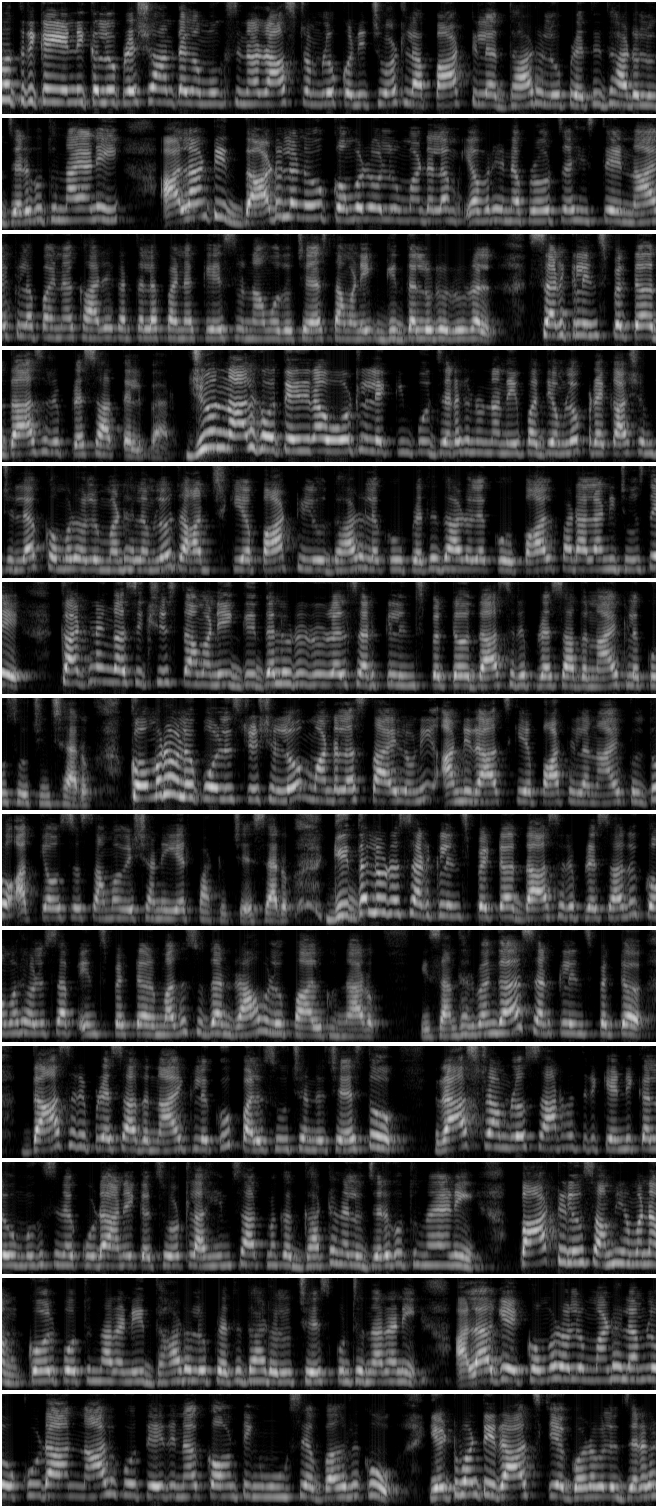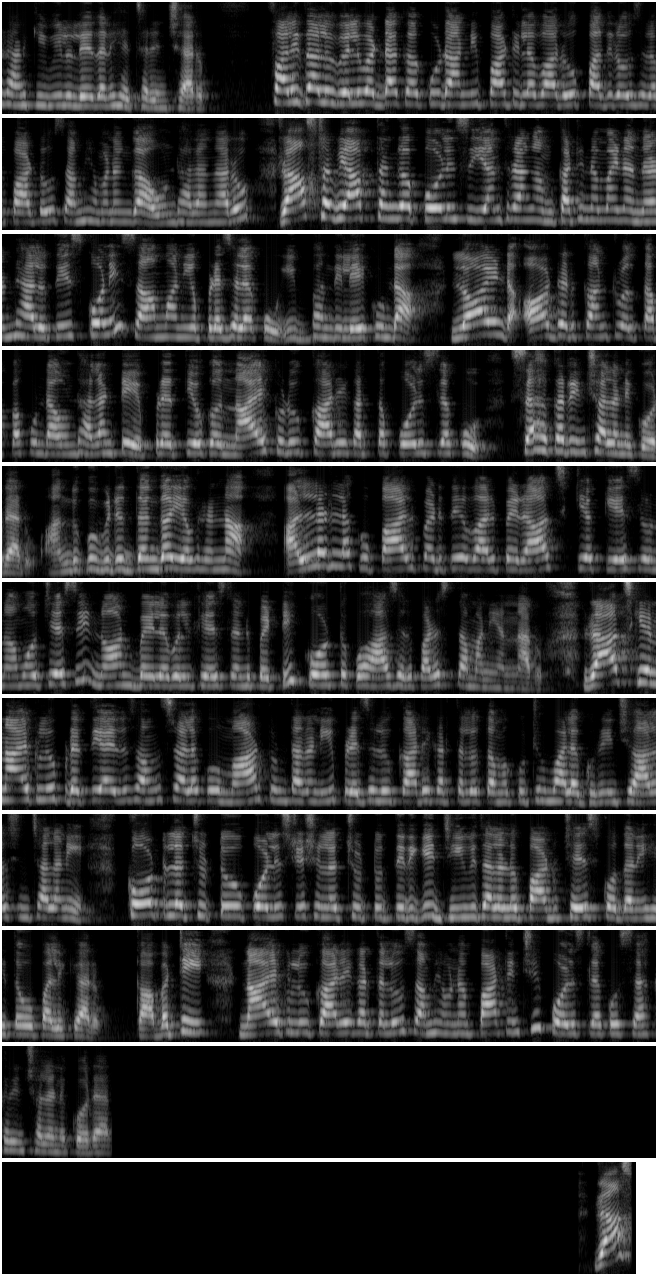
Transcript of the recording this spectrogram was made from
సార్వత్రిక ఎన్నికలు ప్రశాంతంగా ముగిసిన రాష్ట్రంలో కొన్ని చోట్ల పార్టీల దాడులు ప్రతి దాడులు జరుగుతున్నాయని అలాంటి దాడులను కొమరోలు మండలం ఎవరైనా ప్రోత్సహిస్తే నాయకులపైన కార్యకర్తలపైన కేసులు నమోదు చేస్తామని Giddalur rural circle inspector Dasari Prasad తెలిపారు. జూన్ నాలుగవ తేదీన ఓట్ల లెక్కింపు జరగనున్న నేపథ్యంలో ప్రకాశం జిల్లా కొమరోలు మండలంలో రాజకీయ పార్టీలు దాడులకు ప్రతి దాడులకు పాల్పడాలని చూస్తే కఠినంగా శిక్షిస్తామని Giddalur rural circle inspector Dasari Prasad నాయకులకు సూచించారు. కొమరోలు పోలీస్ స్టేషన్లో మండల స్థాయిలోని అన్ని రాజకీయ పార్టీల నాయకులతో అత్యవసర సమావేశాన్ని ఏర్పాటు చేశారు. Giddalur circle inspector Dasari Prasad Komarolu sub inspector Madhusudan రావులు పాల్గొన్నారు. ఈ సందర్భంగా సర్కిల్ ఇన్స్పెక్టర్ దాసరి ప్రసాద్ నాయకులకు పలు సూచనలు చేస్తూ రాష్ట్రంలో సార్వత్రిక ఎన్నికలు ముగిసిన కూడా అనేక చోట్ల హింసాత్మక ఘటనలు జరుగుతున్నాయని పార్టీలు సంయమనం కోల్పోతున్నారని దాడులు ప్రతిదాడులు చేసుకుంటున్నారని అలాగే కొమరోలు మండలంలో కూడా నాలుగు తేదీన కౌంటింగ్ ముగిసే వరకు ఎటువంటి రాజకీయ గొడవలు జరగడానికి వీలు లేదని హెచ్చరించారు. ఫలితాలు వెలువడ్డాక కూడా అన్ని పార్టీల వారు పది రోజుల పాటు సంయమనంగా ఉండాలన్నారు. రాష్ట్ర వ్యాప్తంగా పోలీసు యంత్రాంగం కఠినమైన నిర్ణయాలు తీసుకొని సామాన్య ప్రజలకు ఇబ్బంది లేకుండా లా అండ్ ఆర్డర్ కంట్రోల్ తప్పకుండా ఉండాలంటే ప్రతి ఒక్క నాయకుడు కార్యకర్త పోలీసులకు సహకరించాలని కోరారు. అందుకు విరుద్ధంగా ఎవరన్నా అల్లర్లకు పాల్పడితే వారిపై రాజకీయ కేసులు నమోదు చేసి నాన్ బెయిలబుల్ కేసులను పెట్టి కోర్టుకు హాజరుపరుస్తామని అన్నారు. రాజకీయ నాయకులు ప్రతి ఐదు సంవత్సరాలకు మారుతుంటారని ప్రజలు కార్యకర్తలు తమ కుటుంబాల గురించి ఆలోచించాలని కోర్టుల చుట్టూ పోలీస్ స్టేషన్ల చుట్టూ తిరిగి జీవితాలను పాడు చేసుకోదని హితవు పలికారు. కాబట్టి నాయకులు కార్యకర్తలు సంయమనం పాటించి పోలీసులకు సహకరించాలని కోరారు. రాష్ట్ర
